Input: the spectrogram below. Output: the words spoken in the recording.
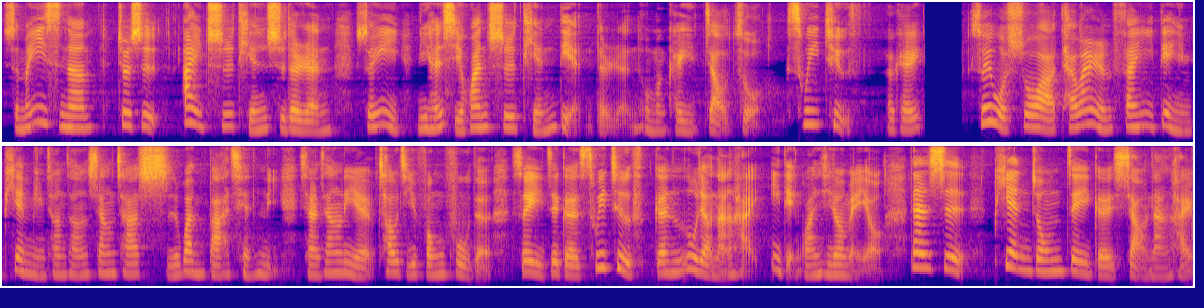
什么意思呢？就是爱吃甜食的人，所以你很喜欢吃甜点的人，我们可以叫做 Sweet Tooth，OK。所以我说啊，台湾人翻译电影片名常常相差十万八千里，想象力也超级丰富的。所以这个 Sweet Tooth 跟鹿角男孩一点关系都没有，但是片中这个小男孩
